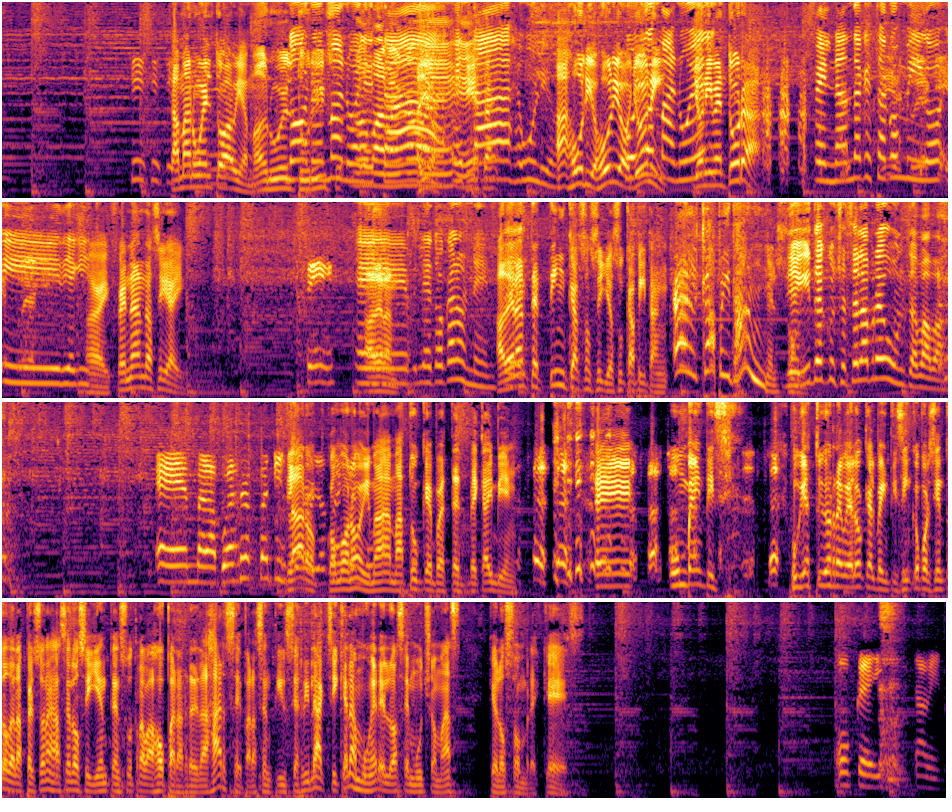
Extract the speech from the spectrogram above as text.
Sí, sí, sí. ¿Está Manuel todavía? Manuel no, no es Turizo. Manuel, No, está, Manuel no es. está Julio. Ah, Julio, Julio, Julio, Johnny. Manuel. Johnny Ventura. Fernanda que está conmigo y Dieguito. Ay, Fernanda, sí ahí. Sí. Eh, adelante. le toca a los nenes. Adelante, Tim Calzoncillo, su capitán. ¡El capitán! El. Dieguito, ¿escuchaste la pregunta, papá? Eh, ¿Me la puedes repetir? Claro, cómo no, y más, más tú que pues, te, me caes bien. Eh, un, 25 un estudio reveló que el 25% de las personas hace lo siguiente en su trabajo para relajarse, para sentirse relax, y que las mujeres lo hacen mucho más que los hombres. ¿Qué es? Ok, está bien.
